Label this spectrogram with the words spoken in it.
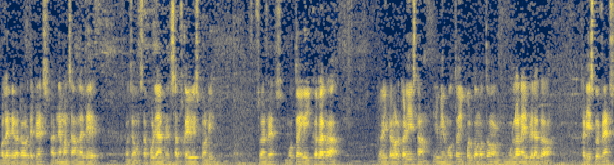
వాళ్ళు అయితే కట్టబడతాయి ఫ్రెండ్స్ అట్నే మన ఛానల్ అయితే కొంచెం సపోర్ట్ చేయండి ఫ్రెండ్స్ సబ్స్క్రైబ్ చేసుకోండి. చూడండి ఫ్రెండ్స్ మొత్తం ఇక ఇక్కడ దాకా ఇక్కడ వరకు కట్ చేసినాం ఇక మీరు మొత్తం ఈ పొలక మొత్తం ముళ్ళని అయిపోయాక కట్ చేసుకోరు ఫ్రెండ్స్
